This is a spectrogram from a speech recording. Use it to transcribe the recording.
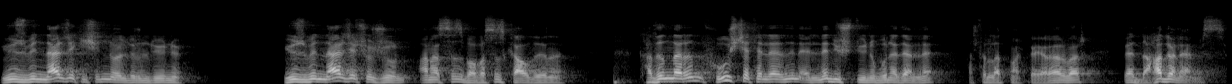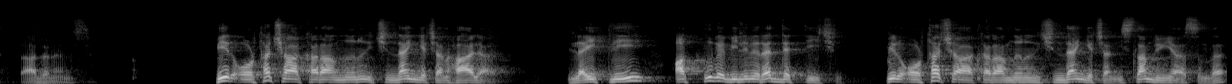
yüz binlerce kişinin öldürüldüğünü, yüz binlerce çocuğun anasız babasız kaldığını, kadınların fuhuş çetelerinin eline düştüğünü bu nedenle hatırlatmakta yarar var. Ve daha da önemlisi, daha da önemlisi. Bir orta çağ karanlığının içinden geçen hala, laikliği, aklı ve bilimi reddettiği için bir orta çağ karanlığının içinden geçen İslam dünyasında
